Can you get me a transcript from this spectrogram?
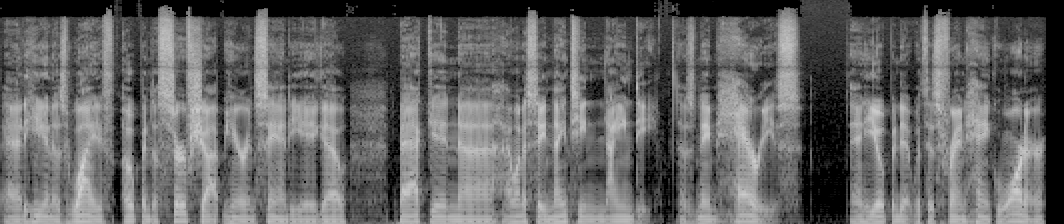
And he and his wife opened a surf shop here in San Diego back in, uh, I want to say 1990. It was named Harry's. And he opened it with his friend Hank Warner,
